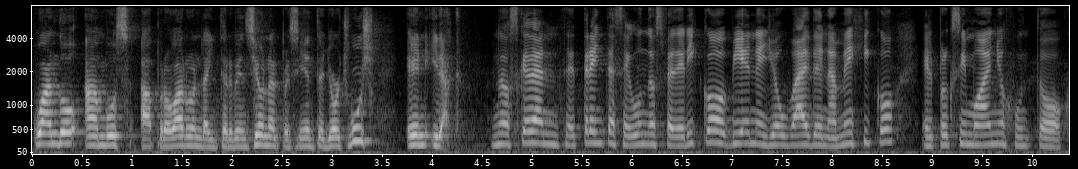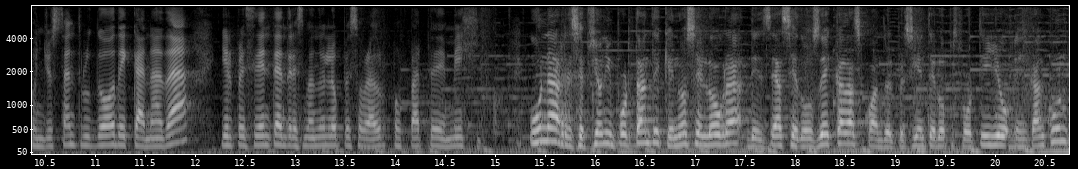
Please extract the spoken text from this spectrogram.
cuando ambos aprobaron la intervención al presidente George Bush en Irak. Nos quedan 30 segundos, Federico. Viene Joe Biden a México el próximo año junto con Justin Trudeau de Canadá y el presidente Andrés Manuel López Obrador por parte de México. Una recepción importante que no se logra desde hace dos décadas cuando el presidente López Portillo en Cancún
